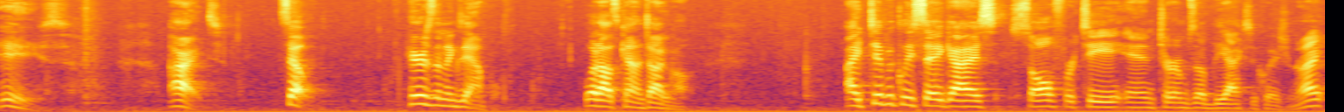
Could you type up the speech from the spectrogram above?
Jeez. All right. So here's an example. What I was kind of talking about. I typically say, guys, solve for t in terms of the x equation, right?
